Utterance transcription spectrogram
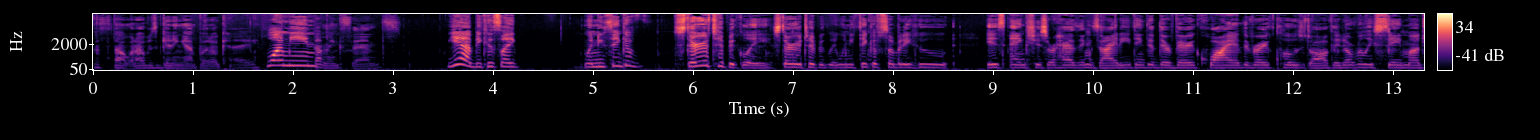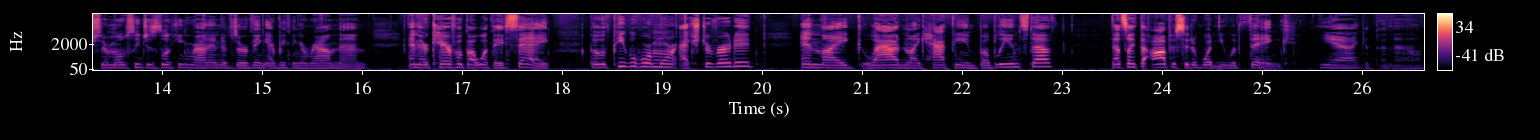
That's not what I was getting at, but okay. Well, I mean, That makes sense. Yeah, because like when you think of stereotypically, stereotypically, when you think of somebody who is anxious or has anxiety, you think that they're very quiet, they're very closed off, they don't really say much, they're mostly just looking around and observing everything around them, and they're careful about what they say. But with people who are more extroverted and like loud and like happy and bubbly and stuff, that's like the opposite of what you would think. Yeah, I get that now.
